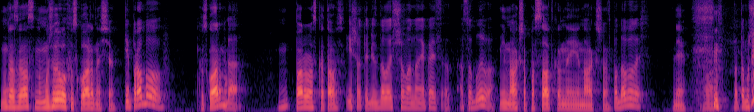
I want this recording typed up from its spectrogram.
Ну, газ-газ, ну, можливо, хускварна ще. Ти пробував? Хускварна? Да. Ну, пару раз катався. І що, тобі здалося, що воно якась особлива? Інакша, посадка в неї інакша. Сподобалось? Ні. О, тому що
